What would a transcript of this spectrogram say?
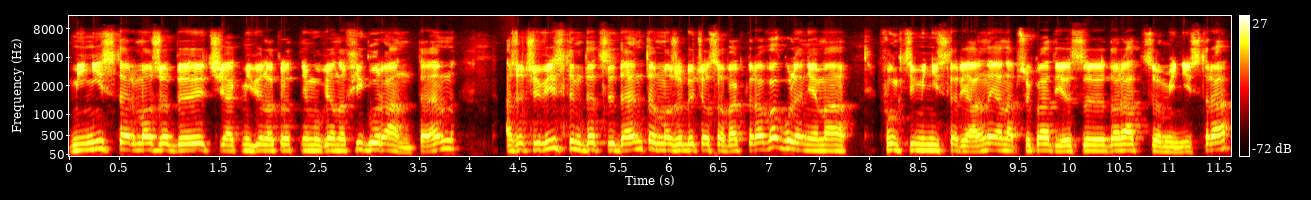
Minister może być, jak mi wielokrotnie mówiono, figurantem, a rzeczywistym decydentem może być osoba, która w ogóle nie ma funkcji ministerialnej, a na przykład jest y, doradcą ministra,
